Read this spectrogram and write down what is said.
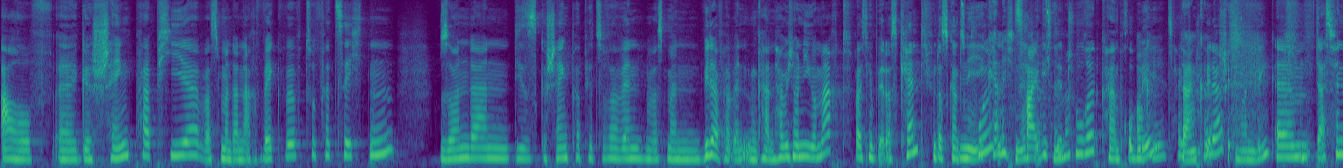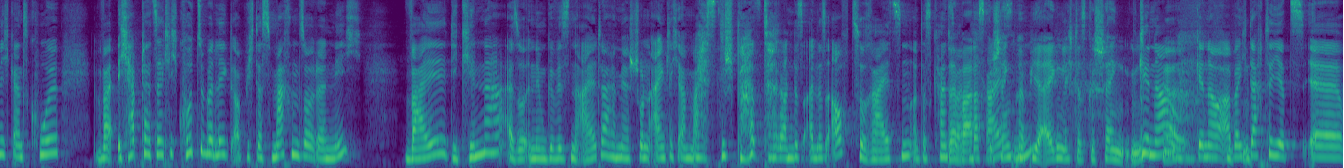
auf äh, Geschenkpapier, was man danach wegwirft, zu verzichten sondern dieses Geschenkpapier zu verwenden, was man wiederverwenden kann. Habe ich noch nie gemacht. Weiß nicht, ob ihr das kennt. Ich finde das ganz nee, cool. Kann ich nicht. Zeige ich dir, Turet, kein Problem. Okay, danke. Schick mal einen Link. Ähm, das finde ich ganz cool. Weil ich habe tatsächlich kurz überlegt, ob ich das machen soll oder nicht weil die Kinder, also in einem gewissen Alter, haben ja schon eigentlich am meisten Spaß daran, das alles aufzureißen und das kannst da du halt war das reißen. Geschenkpapier eigentlich das Geschenk. Ne? Genau, ja. genau. Aber ich dachte jetzt, äh,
